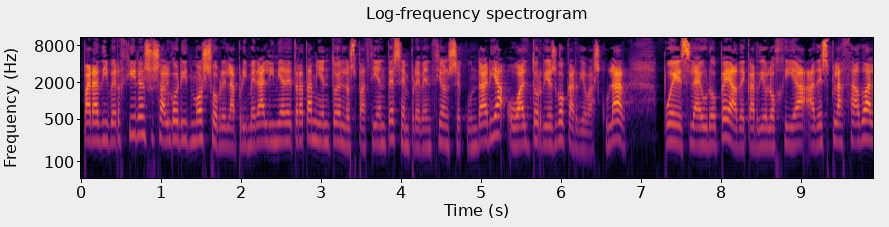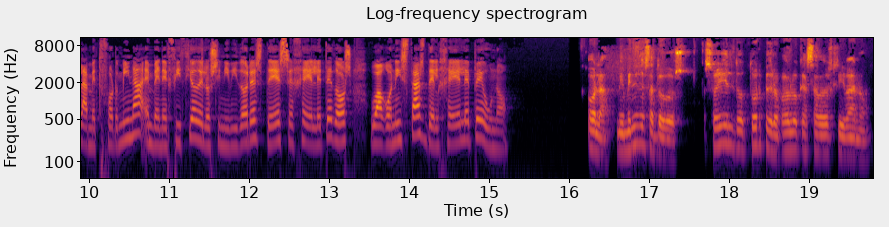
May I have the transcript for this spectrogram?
para divergir en sus algoritmos sobre la primera línea de tratamiento en los pacientes en prevención secundaria o alto riesgo cardiovascular, pues la Europea de Cardiología ha desplazado a la metformina en beneficio de los inhibidores de SGLT2 o agonistas del GLP1. Hola, bienvenidos a todos. Soy el doctor Pedro Pablo Casado Escribano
